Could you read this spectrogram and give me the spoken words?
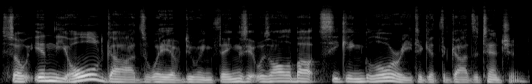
So, in the old God's way of doing things, it was all about seeking glory to get the God's attention.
